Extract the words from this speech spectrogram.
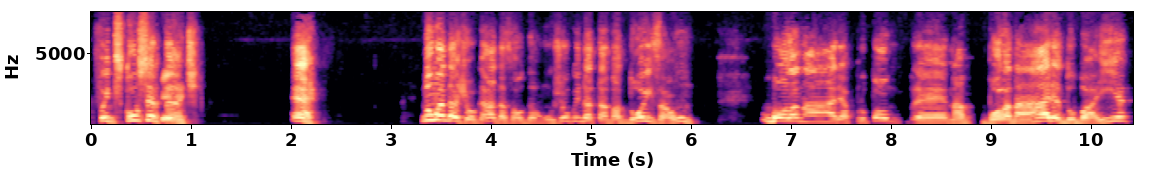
Foi desconcertante. É. Numa das jogadas, Aldão, o jogo ainda estava 2 a 1 um, bola na área pro, é, na bola na área do Bahia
